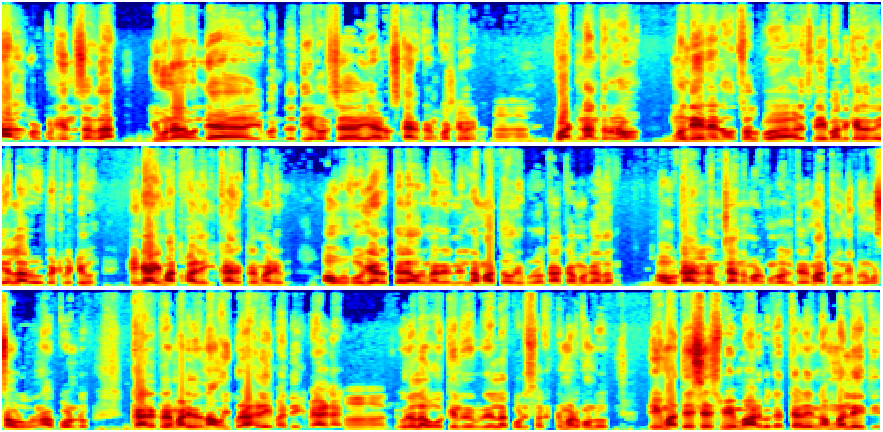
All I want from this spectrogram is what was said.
ನಾರಾಜ್ ಮಾಡ್ಕೊಂಡು ಹಿಂದ್ ಸರ್ದ ಇವನ ಒಂದ್ ಒಂದ್ ದೇಡ್ ವರ್ಷ ಎರಡ್ ವರ್ಷ ಕಾರ್ಯಕ್ರಮ ಕೊಟ್ಟಿವ್ರಿ. ಕೊಟ್ಟ ನಂತರನು ಮುಂದೆ ಏನೇನೋ ಒಂದ್ ಸ್ವಲ್ಪ ಅಡಚಣೆ ಬಂದಕ್ಕೆ ಎಲ್ಲಾರು ಬಿಟ್ಬಿಟ್ಟಿವ್. ಹಿಂಗಾಗಿ ಮತ್ತೆ ಹೊಳ್ಳಿಗೆ ಕಾರ್ಯಕ್ರಮ ಮಾಡಿವ್ರಿ. ಅವ್ರು ಹೋಗ್ಯಾರ ಅಂತೇಳಿ ಅವ್ರ ಮೇಲೆ ಏನಿಲ್ಲ ಮತ್ತೆ ಅವ್ರಿಬ್ರು ಕಾಕ ಮಗ ಅದಾರ. ಅವ್ರ ಕಾರ್ಯಕ್ರಮ ಚಂದ ಮಾಡ್ಕೊಂಡು ಹೊಲಿತೇಳಿ ಮತ್ತೆ ಒಂದಿಬ್ರು ಹೊಸ ಹುಡುಗರನ್ನ ಹಾಕೊಂಡು ಕಾರ್ಯಕ್ರಮ ಮಾಡಿದ್ರು. ನಾವು ಇಬ್ರ ಹಳಿ ಮಂದಿ ಮೇಳ್ನಾಗ ಇವರೆಲ್ಲ ವಕೀಲರು ಇವರೆಲ್ಲ ಕೂಡಿ ಸಕ್ಟ್ ಮಾಡ್ಕೊಂಡು ಈಗ ಮತ್ತೆ ಯಶಸ್ವಿ ಮಾಡ್ಬೇಕಂತೇಳಿ ನಮ್ಮಲ್ಲೇ ಐತಿ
